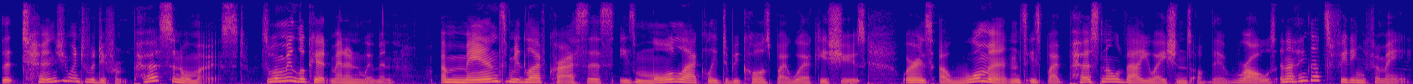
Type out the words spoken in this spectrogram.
that turns you into a different person almost. So when we look at men and women, a man's midlife crisis is more likely to be caused by work issues, whereas a woman's is by personal evaluations of their roles. And I think that's fitting for me.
